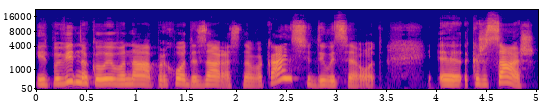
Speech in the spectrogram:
І відповідно, коли вона приходить зараз на вакансію, дивиться, от е, каже: Саш,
